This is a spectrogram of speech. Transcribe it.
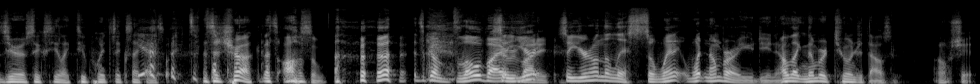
0 60 like 2.6 seconds. it's a- That's a truck. That's awesome. it's going to blow by So everybody. you're so you're on the list. So when what number are you? Do you know? I'm like number 200,000. oh shit,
